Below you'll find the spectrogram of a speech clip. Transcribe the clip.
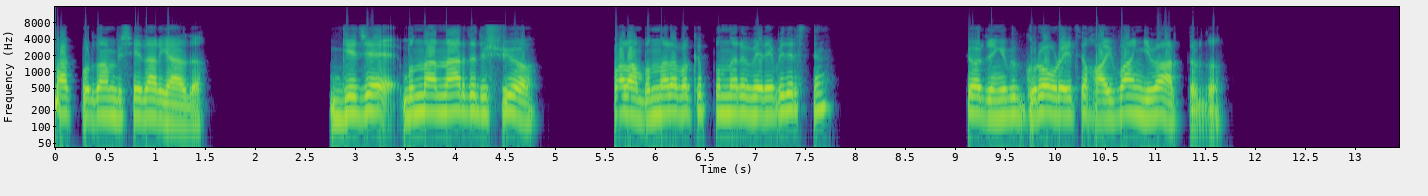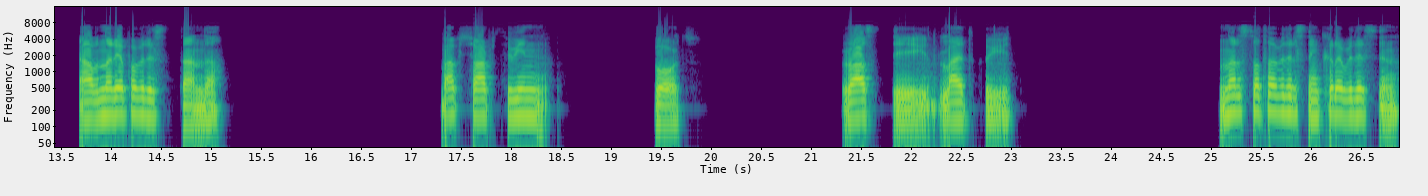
Bak buradan bir şeyler geldi. Gece bunlar nerede düşüyor falan bunlara bakıp bunları verebilirsin. Gördüğün gibi grow rate'i hayvan gibi arttırdı. Ya bunları yapabilirsin sen de. Bak Sharp Twin Sword. Rusty, Light Quid. Bunları satabilirsin, kırabilirsin.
